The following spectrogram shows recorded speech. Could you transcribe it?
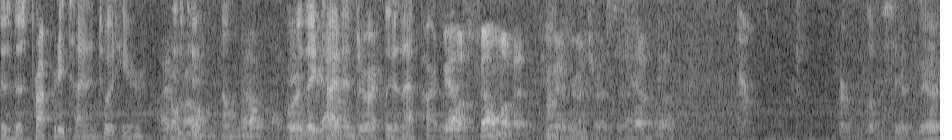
Is this property tied into it here? I don't These two? know. I I wonder. don't- I Or are think they we have tied a- in directly to that part of We it? have a film of it, if you Hmm. guys are interested. I have the, Sure, we'd love to see it. We have,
